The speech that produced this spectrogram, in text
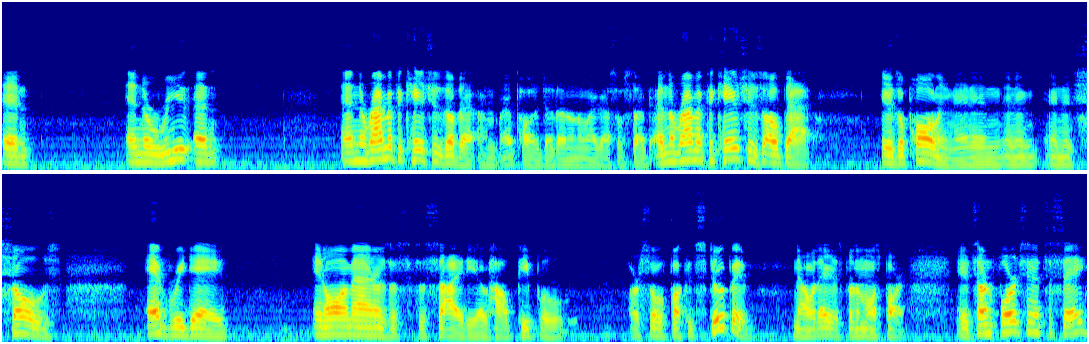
and and the re and and the ramifications of that. Um, I apologize. I don't know why I got so stuck. And the ramifications of that is appalling, and and and, it shows every day in all manners of society of how people are so fucking stupid nowadays, for the most part. It's unfortunate to say.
